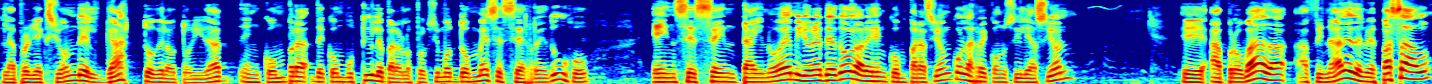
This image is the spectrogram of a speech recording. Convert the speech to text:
la proyección del gasto de la autoridad en compra de combustible para los próximos dos meses se redujo en 69 millones de dólares en comparación con la reconciliación eh, aprobada a finales del mes pasado.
